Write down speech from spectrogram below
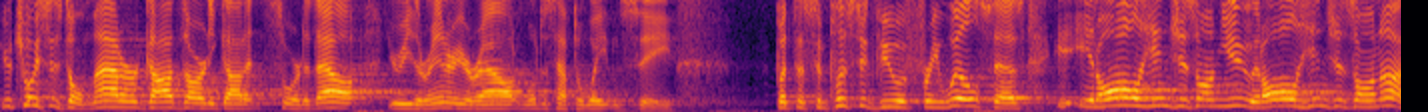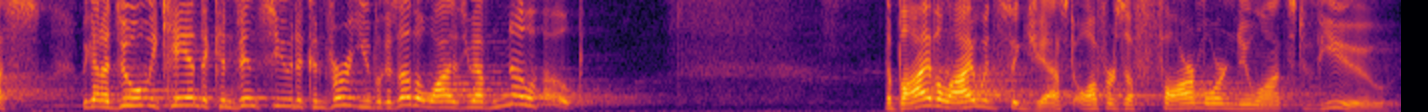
your choices don't matter. God's already got it sorted out. You're either in or you're out. We'll just have to wait and see. But the simplistic view of free will says it all hinges on you, it all hinges on us. We got to do what we can to convince you, to convert you, because otherwise you have no hope. The Bible, I would suggest, offers a far more nuanced view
